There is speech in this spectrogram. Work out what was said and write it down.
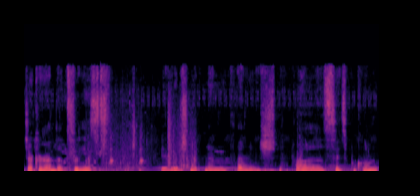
Jacaranda Trees. Die würde ich mitnehmen, wenn ich ein paar Seeds bekomme.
